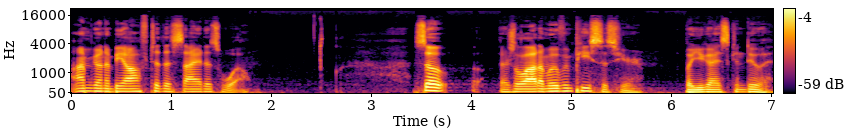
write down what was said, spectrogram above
I'm going to be off to the side as well. So there's a lot of moving pieces here, but you guys can do it.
